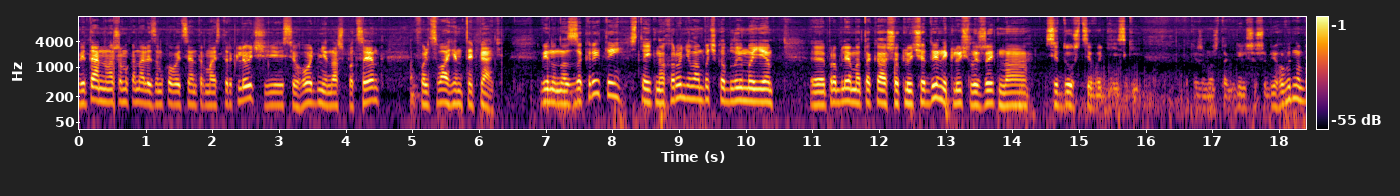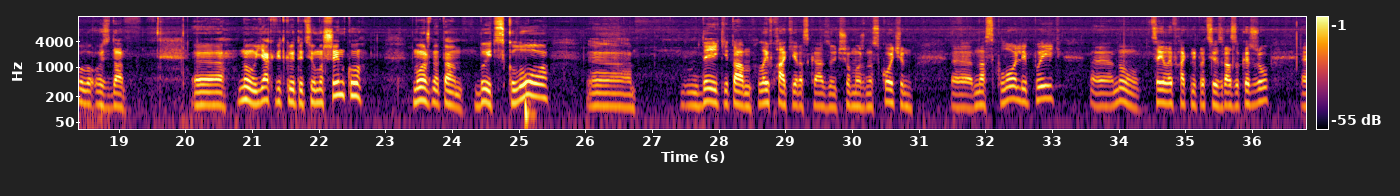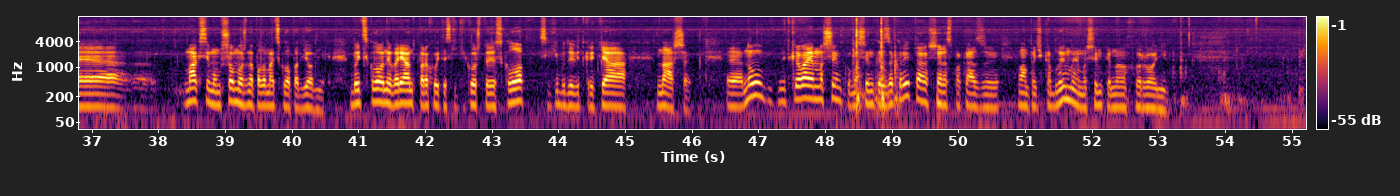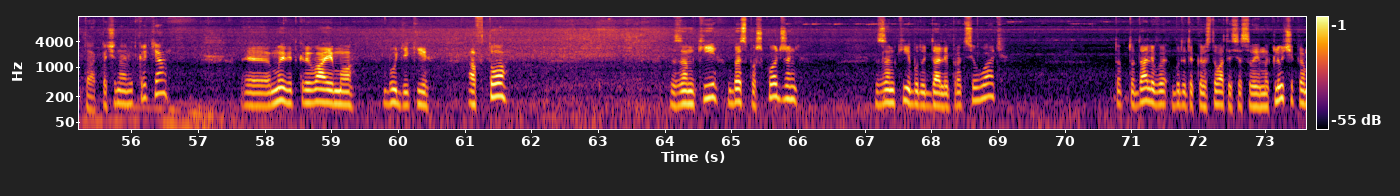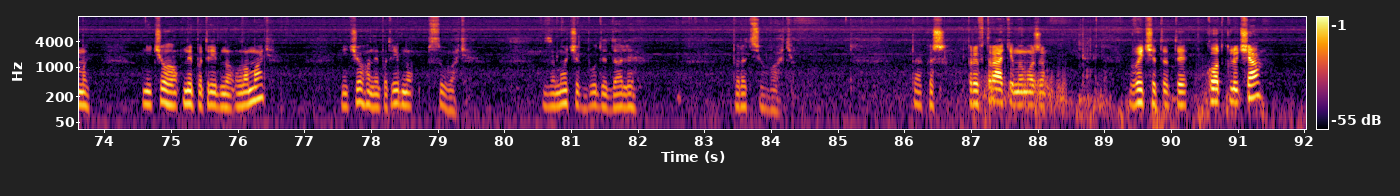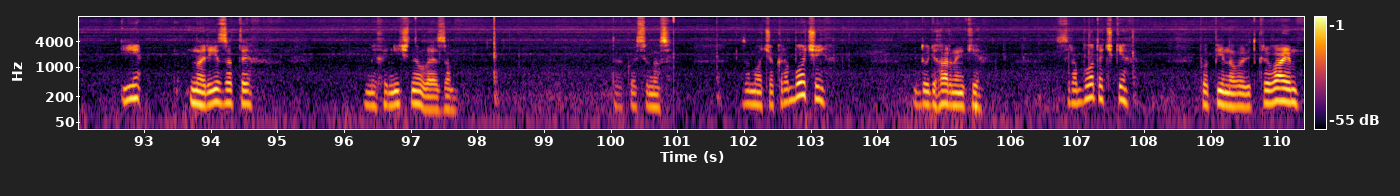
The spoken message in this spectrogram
Вітаємо на нашому каналі Замковий центр Майстер Ключ. І сьогодні наш пацієнт Volkswagen T5. Він у нас закритий, стоїть на охороні, лампочка блимає. Е, Проблема така, що ключ один і ключ лежить на сідушці водійській. Покажу, може так більше, щоб його видно було. Ось да. Е, ну, як відкрити цю машинку? Можна там бити скло. Е, Деякі там лайфхаки розказують, що можна скотчем е, на скло ліпити. Е, ну, цей лайфхак не працює, зразу кажу. Е, максимум, що можна поламати склоподйомник. Бить скло не варіант, порахуйте, скільки коштує скло, скільки буде відкриття наше. Ну, Відкриваємо машинку. Машинка закрита. Ще раз показую, лампочка блимає, машинка на охороні. Так, починаємо відкриття. Е, Ми відкриваємо будь-які авто, замки без пошкоджень. Замки будуть далі працювати. Тобто далі ви будете користуватися своїми ключиками. Нічого не потрібно ламати, нічого не потрібно псувати. Замочок буде далі працювати. Також при втраті ми можемо вичитати код ключа і нарізати механічне лезо. Так, ось у нас замочок робочий. Йдуть гарненькі сработочки. Попіново відкриваємо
